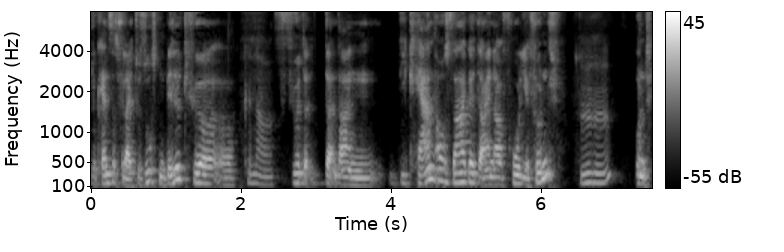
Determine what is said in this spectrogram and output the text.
du kennst es vielleicht, du suchst ein Bild für, äh, genau. für dann die Kernaussage deiner Folie 5 mhm. und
